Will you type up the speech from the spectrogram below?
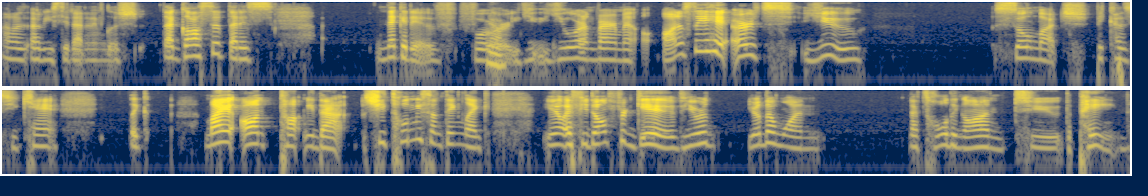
How, how do you say that in English? That gossip that is negative for Yeah. you, your environment. Honestly, it hurts you so much because you can't like my aunt taught me that. She told me something like, you know, if you don't forgive, you're you're the one that's holding on to the pain.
